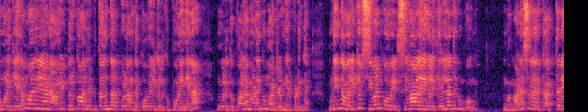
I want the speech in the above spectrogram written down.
உங்களுக்கு எதை மாதிரியான அமைப்பு இருக்கோ அதற்கு தகுந்தாற் போல அந்த கோவில்களுக்கு போனீங்கன்னா உங்களுக்கு பல மடங்கு மாற்றம் ஏற்படுங்க. முடிந்த வரைக்கும் சிவன் கோவில் சிவாலயங்களுக்கு எல்லாத்துக்கும் போங்க. உங்க மனசுல இருக்க அத்தனை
